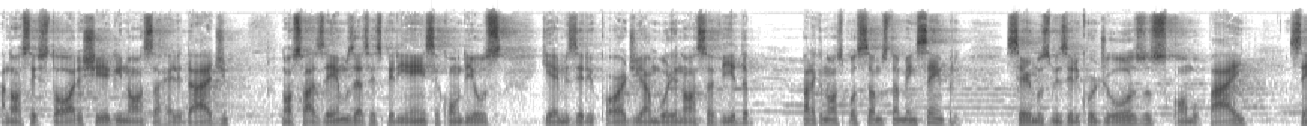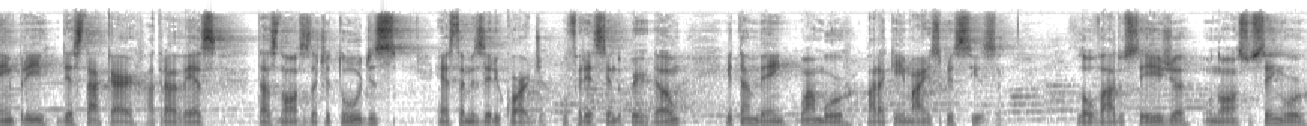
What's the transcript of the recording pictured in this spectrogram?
a nossa história, chega em nossa realidade. Nós fazemos essa experiência com Deus que é misericórdia e amor em nossa vida, para que nós possamos também sempre sermos misericordiosos como o Pai sempre destacar através das nossas atitudes esta misericórdia, oferecendo perdão e também o amor para quem mais precisa. Louvado seja o nosso Senhor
